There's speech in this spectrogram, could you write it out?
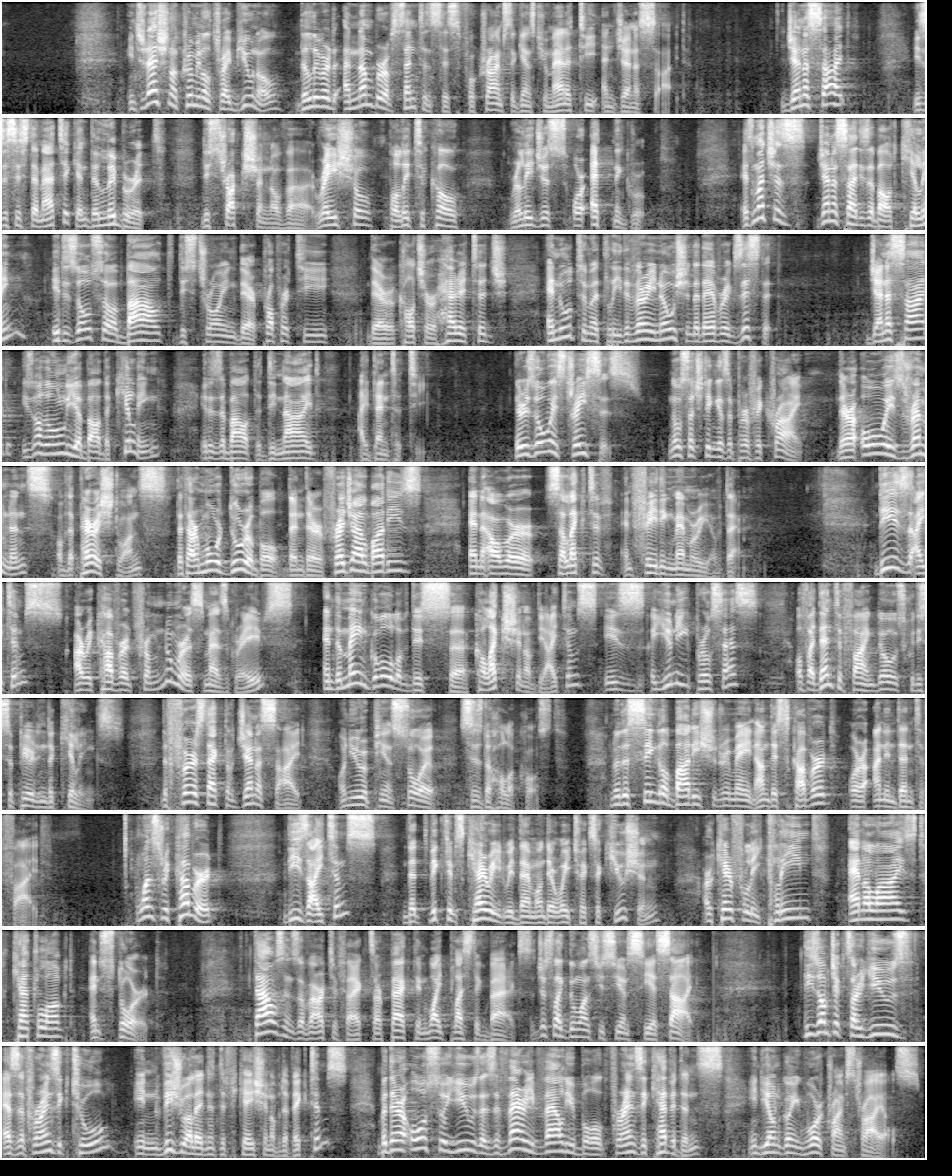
International Criminal Tribunal delivered a number of sentences for crimes against humanity and genocide. Genocide is a systematic and deliberate destruction of a racial, political, religious, or ethnic group. As much as genocide is about killing, it is also about destroying their property, their cultural heritage, and ultimately the very notion that they ever existed. Genocide is not only about the killing, it is about the denied identity. There is always traces, no such thing as a perfect crime there are always remnants of the perished ones that are more durable than their fragile bodies and our selective and fading memory of them. These items are recovered from numerous mass graves, and the main goal of this uh, collection of the items is a unique process of identifying those who disappeared in the killings, the first act of genocide on European soil since the Holocaust. Not a single body should remain undiscovered or unidentified. Once recovered, these items that victims carried with them on their way to execution are carefully cleaned, analyzed, cataloged, and stored. Thousands of artifacts are packed in white plastic bags, just like the ones you see on CSI. These objects are used as a forensic tool in visual identification of the victims, but they are also used as a very valuable forensic evidence in the ongoing war crimes trials.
